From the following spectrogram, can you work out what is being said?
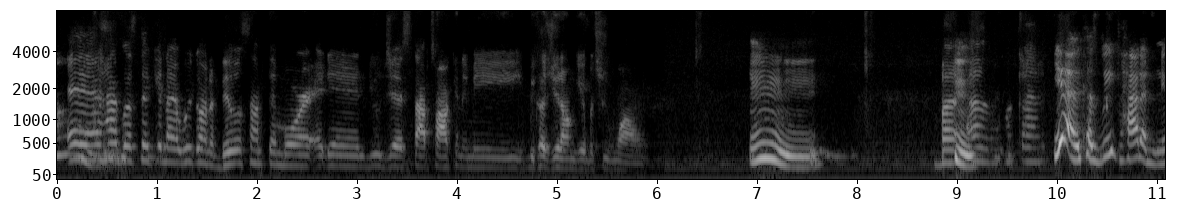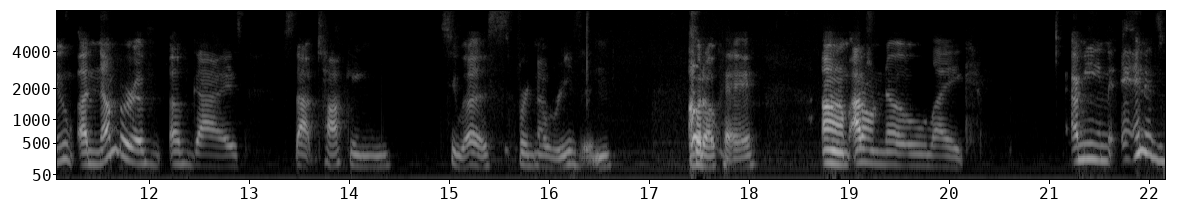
Oh. and have us thinking that we're gonna build something more, and then you just stop talking to me because you don't get what you want. Mm. But Hmm. um, okay, Yeah, because we've had a new a number of of guys stop talking to us for no reason. But okay. Um, I don't know, like, I mean, and it's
